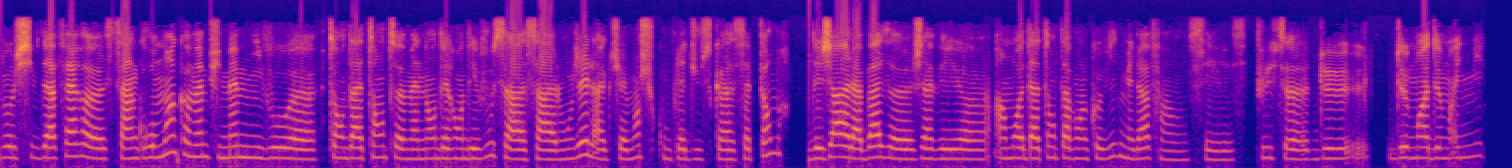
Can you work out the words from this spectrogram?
Vos chiffre d'affaires, euh, c'est un gros moins quand même. Puis même niveau euh, temps d'attente, maintenant des rendez-vous, ça, ça a allongé. Là, actuellement, je suis complète jusqu'à septembre. Déjà, à la base, euh, j'avais euh, un mois d'attente avant le Covid, mais là, c'est plus euh, deux, deux mois, deux mois et demi.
